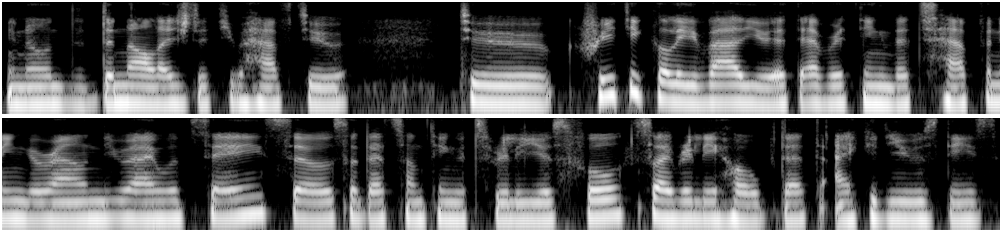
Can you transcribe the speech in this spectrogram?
you know, the, the knowledge that you have to to critically evaluate everything that's happening around you. I would say so. So that's something that's really useful. So I really hope that I could use these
